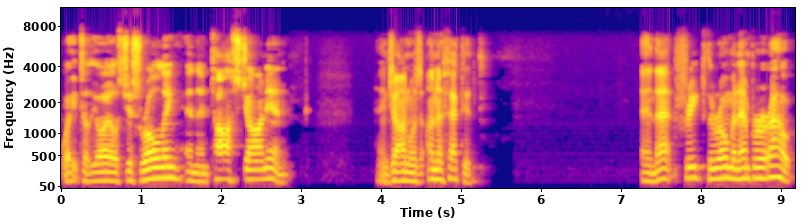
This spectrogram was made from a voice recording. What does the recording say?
wait till the oil is just rolling, and then toss John in. And John was unaffected. And that freaked the Roman emperor out.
